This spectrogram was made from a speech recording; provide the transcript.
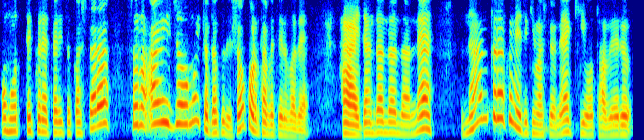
思ってくれたりとかしたら、その愛情もいただくでしょこの食べてる場で。はい。だんだんだんだんね、なんとなく見えてきましたよね。木を食べる。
